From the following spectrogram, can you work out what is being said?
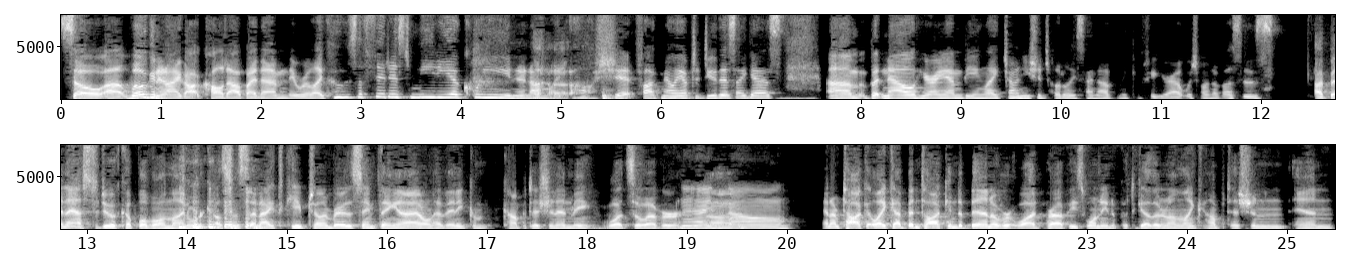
So uh, Logan and I got called out by them. They were like, "Who's the fittest media queen?" And I'm like, "Oh shit, fuck! Now we have to do this, I guess." Um, but now here I am, being like, "John, you should totally sign up. We can figure out which one of us is." I've been asked to do a couple of online workouts since then. I keep telling Barry the same thing, and I don't have any com- competition in me whatsoever. I um, know. And I'm talking like I've been talking to Ben over at WODprep. He's wanting to put together an online competition and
